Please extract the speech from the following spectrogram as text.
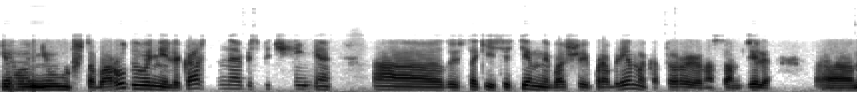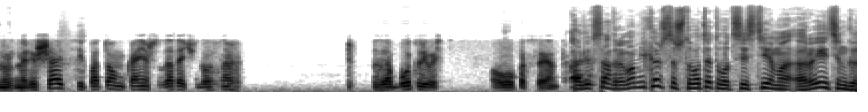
не улучшит оборудование, лекарственное обеспечение, а, то есть такие системные большие проблемы, которые на самом деле а, нужно решать. И потом, конечно, задача должна быть заботливость о пациентах. Александр, вам не кажется, что вот эта вот система рейтинга,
